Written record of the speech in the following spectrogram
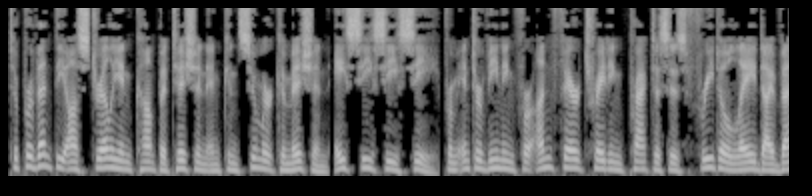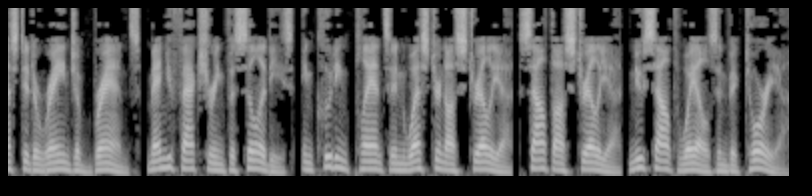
To prevent the Australian Competition and Consumer Commission from intervening for unfair trading practices Frito-Lay divested a range of brands, manufacturing facilities, including plants in Western Australia, South Australia, New South Wales and Victoria.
